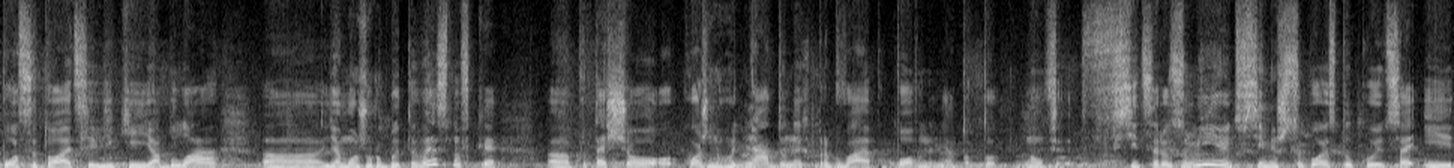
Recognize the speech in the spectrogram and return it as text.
По ситуації, в якій я була, е, я можу робити висновки е, про те, що кожного дня до них прибуває поповнення. Тобто, ну всі це розуміють, всі між собою спілкуються і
